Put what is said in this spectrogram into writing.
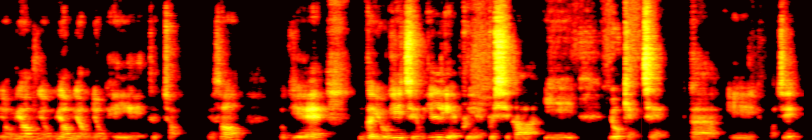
000000AA 그렇죠. 그래서 여기에 그러니까 여기 지금 12F2FC가 이 요 객체 그러니까 이 뭐지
